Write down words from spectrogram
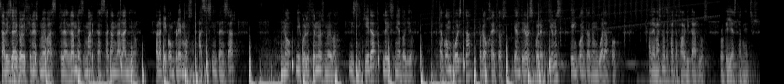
¿Sabéis la de colecciones nuevas que las grandes marcas sacan al año para que compremos así sin pensar? No, mi colección no es nueva, ni siquiera la he diseñado yo. Está compuesta por objetos de anteriores colecciones que he encontrado en Wallapop. Además, no hace falta fabricarlos, porque ya están hechos.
